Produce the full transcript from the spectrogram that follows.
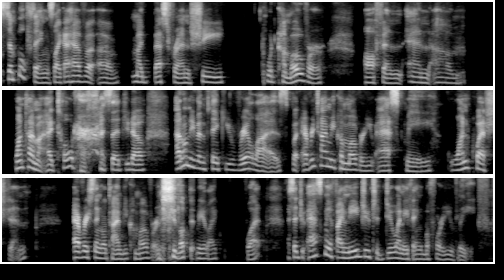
simple things like i have a, a my best friend she would come over often. And um, one time I, I told her, I said, you know, I don't even think you realize, but every time you come over, you ask me one question every single time you come over. And she looked at me like, what? I said, you ask me if I need you to do anything before you leave.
